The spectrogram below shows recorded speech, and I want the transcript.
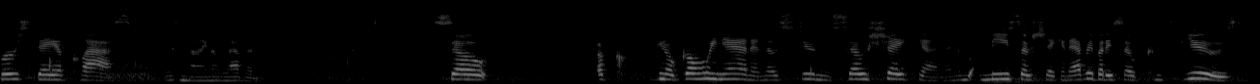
first day of class was 9 11. So, of, you know, going in and those students so shaken, and me so shaken, everybody so confused.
